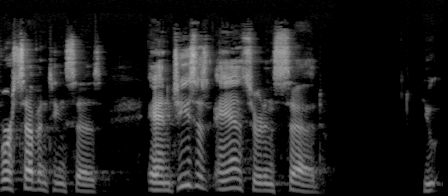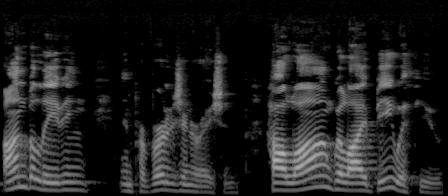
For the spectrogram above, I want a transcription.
Verse 17 says, And Jesus answered and said, You unbelieving and perverted generation, how long will I be with you?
